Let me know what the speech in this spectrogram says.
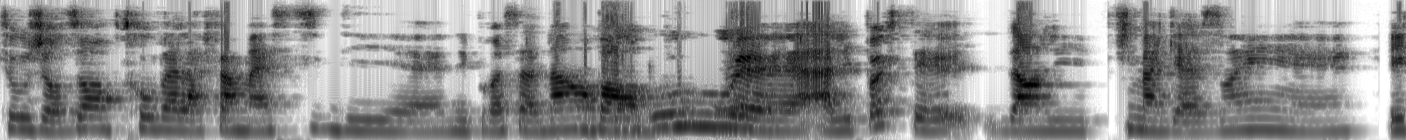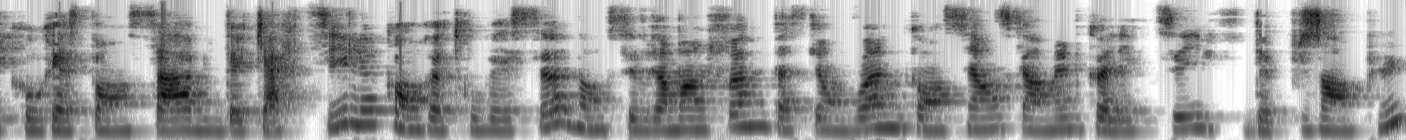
sais, aujourd'hui, on retrouve à la pharmacie des, euh, des brosses à dents en, En bambou. bambou, ouais. Euh, à l'époque, c'était dans les petits magasins euh, éco-responsables de quartier là, qu'on retrouvait ça. Donc, c'est vraiment le fun parce qu'on voit une conscience quand même collective de plus en plus.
